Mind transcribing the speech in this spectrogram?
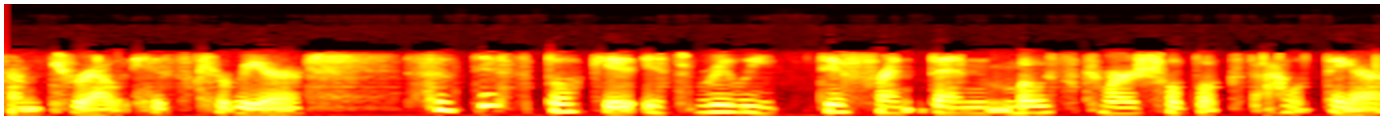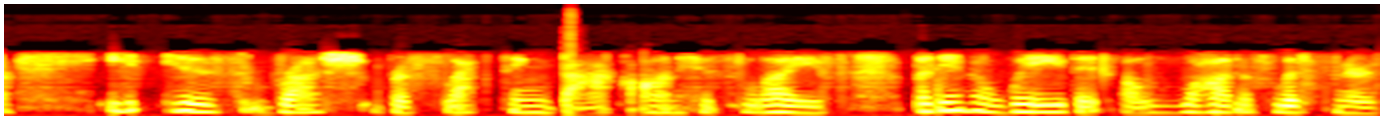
from throughout his career. So this book is really different than most commercial books out there. It is Rush reflecting back on his life, but in a way that a lot of listeners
